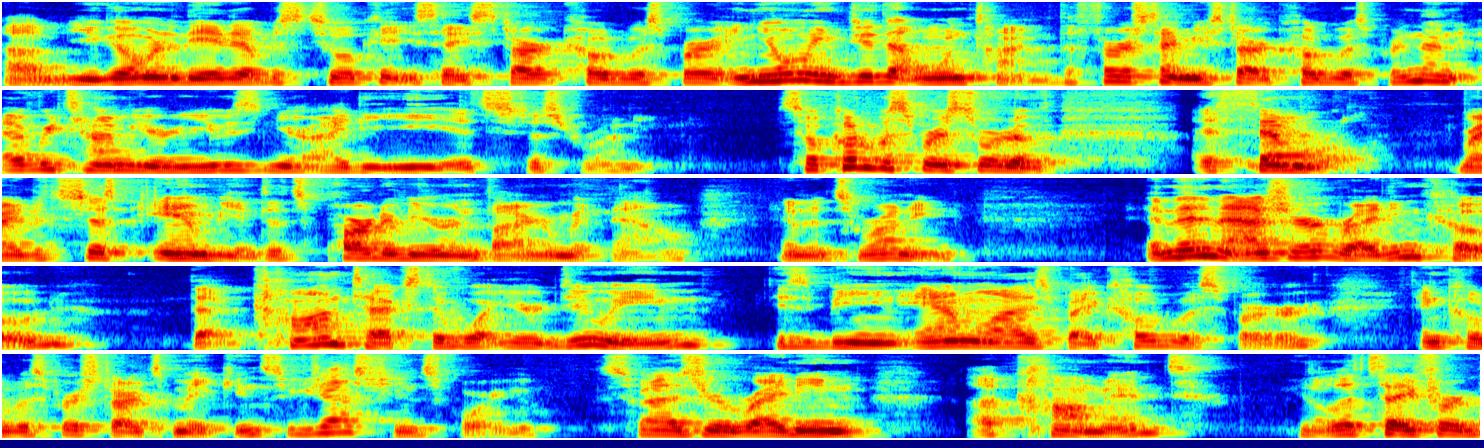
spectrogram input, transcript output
Um, you go into the AWS toolkit, you say start CodeWhisperer, and you only do that one time. The first time you start CodeWhisperer, and then every time you're using your IDE, it's just running. So CodeWhisperer is sort of ephemeral, right? It's just ambient. It's part of your environment now, and it's running. And then as you're writing code, that context of what you're doing is being analyzed by CodeWhisperer, and CodeWhisperer starts making suggestions for you. So as you're writing a comment. You know, let's say for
